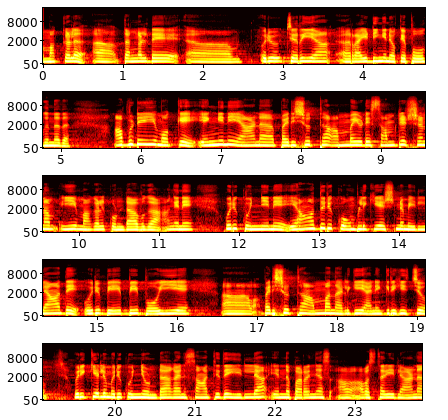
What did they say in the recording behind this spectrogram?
മക്കൾ തങ്ങളുടെ ഒരു ചെറിയ റൈഡിങ്ങിനൊക്കെ പോകുന്നത്. അവിടെയുമൊക്കെ എങ്ങനെയാണ് പരിശുദ്ധ അമ്മയുടെ സംരക്ഷണം ഈ മകൾക്കുണ്ടാവുക? അങ്ങനെ ഒരു കുഞ്ഞിനെ യാതൊരു കോംപ്ലിക്കേഷനും ഇല്ലാതെ ഒരു ബേബി ബോയിയെ പരിശുദ്ധ അമ്മ നൽകി അനുഗ്രഹിച്ചു. ഒരിക്കലും ഒരു കുഞ്ഞുണ്ടാകാൻ സാധ്യതയില്ല എന്ന് പറഞ്ഞ അവസ്ഥയിലാണ്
